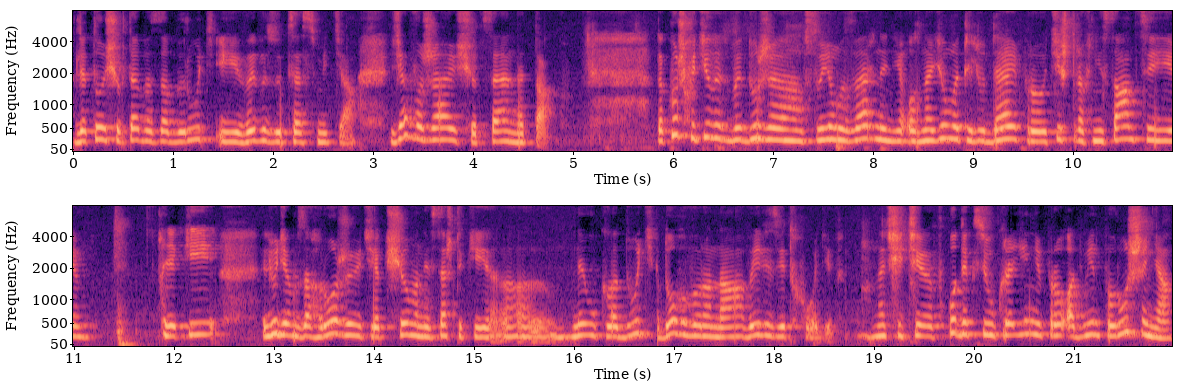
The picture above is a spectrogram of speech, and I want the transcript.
для того, що в тебе заберуть і вивезуть це сміття? Я вважаю, що це не так. Також хотілося б дуже в своєму зверненні ознайомити людей про ті штрафні санкції, які людям загрожують, якщо вони все ж таки е, не укладуть договору на вивіз відходів. Значить, в Кодексі України про адмінпорушення.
